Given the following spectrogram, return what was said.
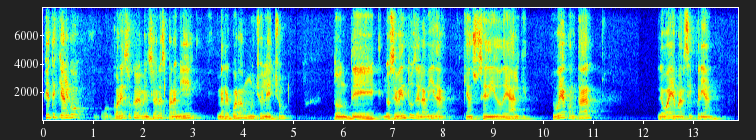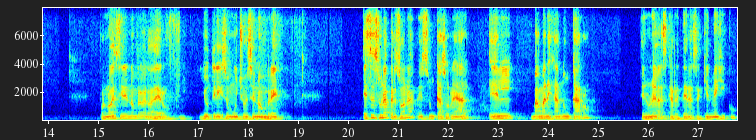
Fíjate que algo, con eso que me mencionas, para mí me recuerda mucho el hecho donde los eventos de la vida que han sucedido de alguien. Y voy a contar, le voy a llamar Ciprián, por no decir el nombre verdadero, yo utilizo mucho ese nombre. Esta es una persona, es un caso real, él va manejando un carro en una de las carreteras aquí en México,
